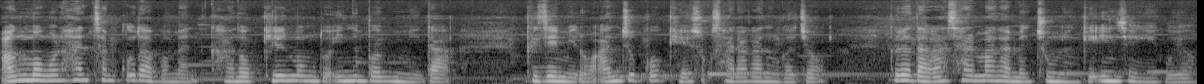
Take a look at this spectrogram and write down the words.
악몽을 한참 꾸다 보면 간혹 길몽도 있는 법입니다. 그 재미로 안 죽고 계속 살아가는 거죠. 그러다가 살만하면 죽는 게 인생이고요.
